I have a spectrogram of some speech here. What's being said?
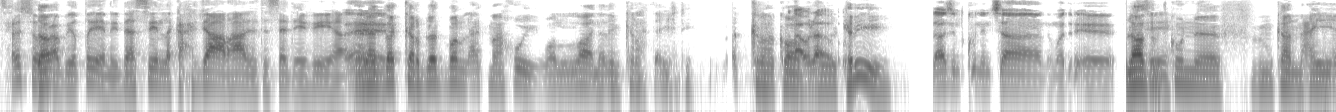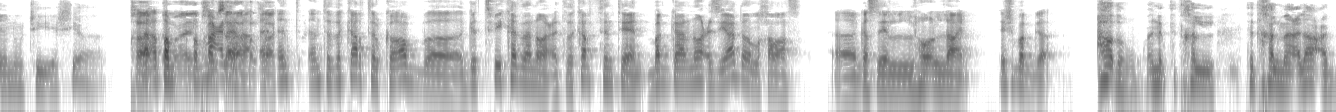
تحسهم لا. عبيطين يداسين لك أحجار هذه اللي تستدعي فيها إيه. أنا أتذكر Bloodborne لعبت مع أخوي والله العظيم كرهت عيشتي أكره ولا- كريه لازم تكون إنسان وما أدري إيه لازم إيه. تكون في مكان معين وشي أشياء آه، طب طب ما 5000 علينا. أنت أنت ذكرت ال co-op آه، قلت في كذا نوع أنت ذكرت ثنتين بقى نوع زيادة ولا خلاص؟ آه، قصدي الأونلاين إيش بقى؟ هذا هو إنك تدخل تدخل مع لاعب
